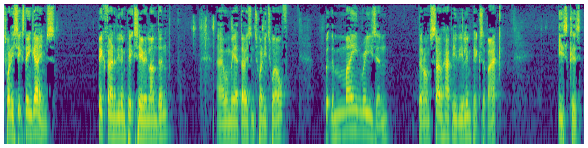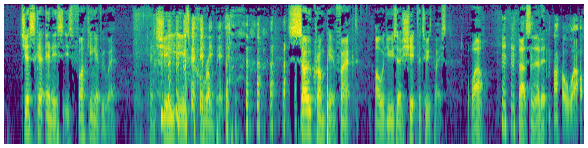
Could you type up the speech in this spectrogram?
2016 games. Big fan of the Olympics here in London uh, when we had those in 2012. But the main reason that I'm so happy the Olympics are back is because Jessica Ennis is fucking everywhere. And she is crumpet. so crumpet, in fact, I would use her shit for toothpaste. wow, that's an edit. oh wow.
